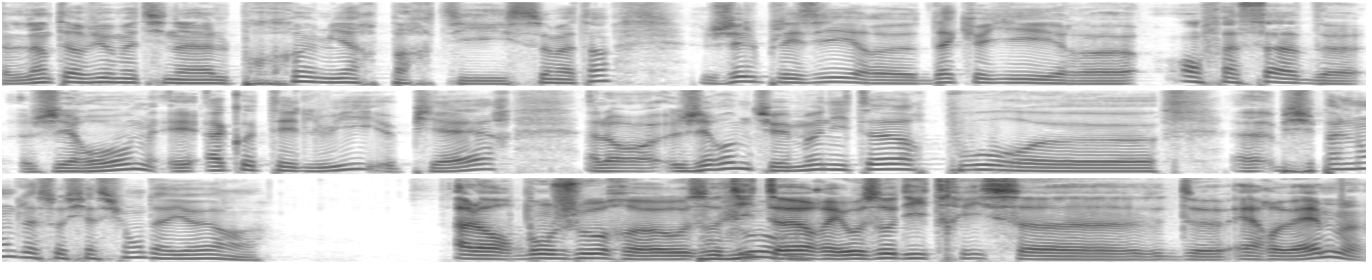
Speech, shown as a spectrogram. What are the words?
L'interview matinale, première partie. Ce matin, j'ai le plaisir euh, d'accueillir euh, en façade Jérôme et à côté de lui Pierre. Alors Jérôme, tu es moniteur pour... Euh, j'ai pas le nom de l'association d'ailleurs. Alors bonjour aux auditeurs et aux auditrices de REM.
